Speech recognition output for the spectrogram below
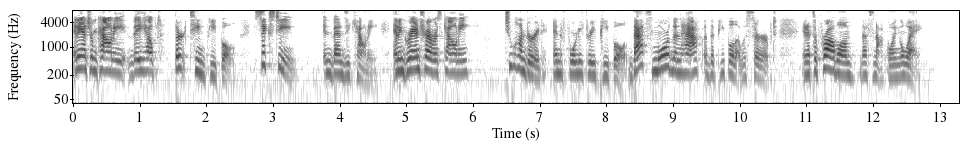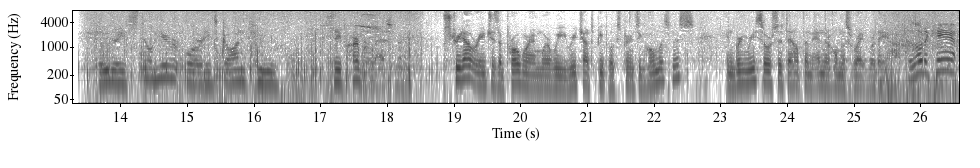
In Antrim County, they helped 13 people, 16 in Benzie County. And in Grand Traverse County, 243 people. That's more than half of the people that was served. And it's a problem that's not going away. Either he's still here or he's gone to Safe Harbor last night. Street Outreach is a program where we reach out to people experiencing homelessness and bring resources to help them end their homeless right where they are. Hello to camp.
